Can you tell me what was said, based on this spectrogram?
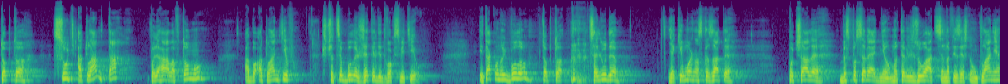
Тобто суть Атланта полягала в тому, або Атлантів, що це були жителі двох світів. І так воно й було. Тобто, це люди, які, можна сказати, почали безпосередньо матеріалізуватися на фізичному плані,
